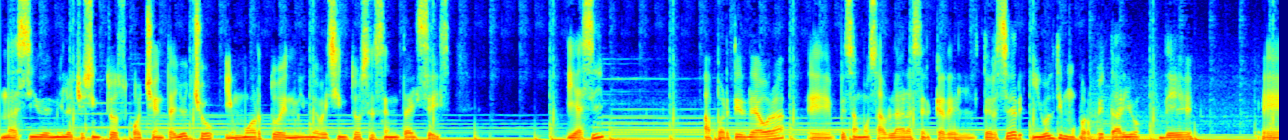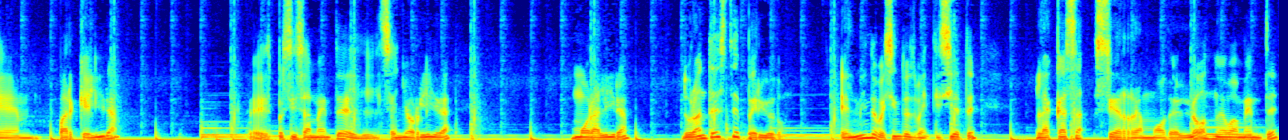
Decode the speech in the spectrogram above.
nacido en 1888 y muerto en 1966. Y así, a partir de ahora, eh, empezamos a hablar acerca del tercer y último propietario de em, Parque Lira, es precisamente el señor Lira, Mora Lira. Durante este periodo, en 1927, la casa se remodeló nuevamente,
